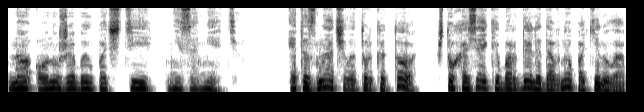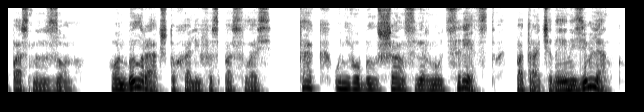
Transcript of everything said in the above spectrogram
Но он уже был почти незаметен. Это значило только то, что хозяйка борделя давно покинула опасную зону. Он был рад, что халифа спаслась. Так у него был шанс вернуть средства, потраченные на землянку,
